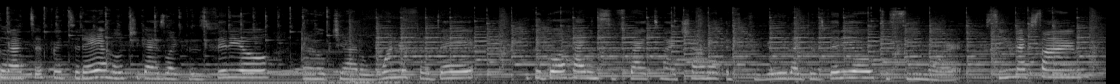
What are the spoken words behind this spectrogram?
that's it for today. I hope you guys liked this video, and I hope you had a wonderful day. You could go ahead and subscribe to my channel if you really like this video to see more. See you next time!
